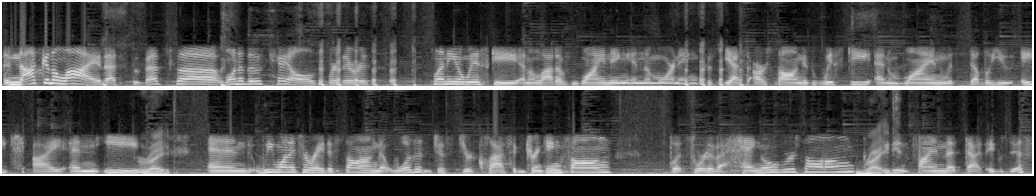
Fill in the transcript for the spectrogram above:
And not gonna lie, that's that's uh, one of those tales where there was plenty of whiskey and a lot of whining in the morning. Because yes, our song is whiskey and wine with W H I N E. Right. And we wanted to write a song that wasn't just your classic drinking song, but sort of a hangover song. Right. We didn't find that that exists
